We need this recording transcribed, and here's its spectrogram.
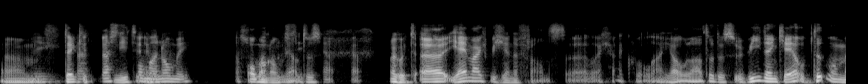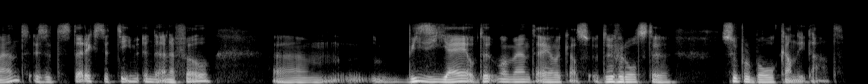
Um, nee, denk het best niet. Om en om, hè. Om en om, ja. Dus, ja, ja. Maar goed, uh, jij mag beginnen, Frans. Uh, dat ga ik wel aan jou laten. Dus wie denk jij op dit moment is het sterkste team in de NFL? Um, wie zie jij op dit moment eigenlijk als de grootste Super Bowl kandidaat?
